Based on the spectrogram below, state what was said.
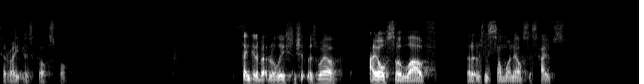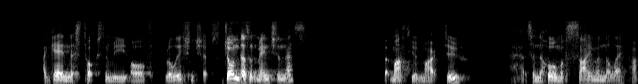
to write his gospel. Thinking about relationship as well, I also love that it was in someone else's house. Again, this talks to me of relationships. John doesn't mention this, but Matthew and Mark do. Uh, it's in the home of Simon the leper. I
